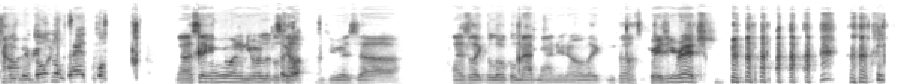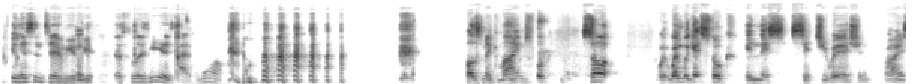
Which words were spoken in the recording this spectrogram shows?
people don't know where they want. Yeah, I was saying everyone in your little Sorry, town knows you as uh as like the local madman, you know, like crazy rich. if you listen to him, you'd be as successful as he is. I don't know. Cosmic mind fuck. So when we get stuck in this situation, right,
